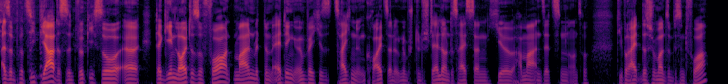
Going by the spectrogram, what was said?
Also im Prinzip ja, das sind wirklich so, äh, da gehen Leute so vor und malen mit einem Edding irgendwelche Zeichen im Kreuz an irgendeine bestimmte Stelle und das heißt dann hier Hammer ansetzen und so. Die bereiten das schon mal so ein bisschen vor.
